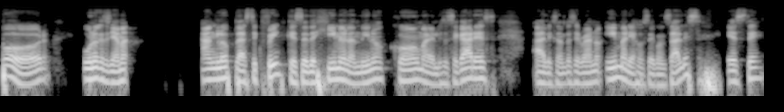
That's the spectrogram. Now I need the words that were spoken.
por uno que se llama Anglo Plastic Free, que es de Jiménez Landino con María Luisa Segares, Alexandra Serrano y María José González. Este,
